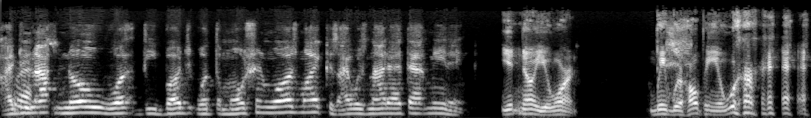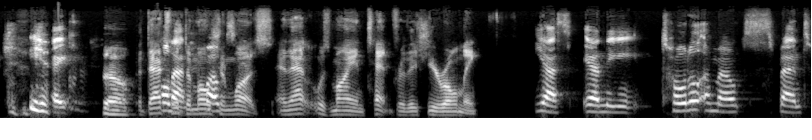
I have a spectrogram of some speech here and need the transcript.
I do not know what the budget, what the motion was, Mike, because I was not at that meeting. You no, you weren't. We were hoping you were. Okay. So, but that's Hold what on, the motion folks. was, and that was my intent for this year only. Yes, and the total amount spent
